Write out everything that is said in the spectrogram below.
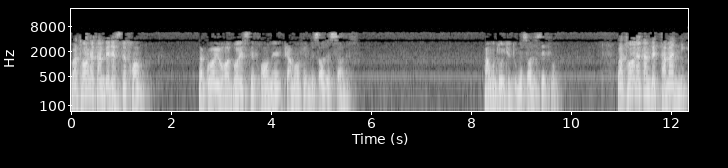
و تارتا به استفهام و گاهی اوقات با استفهام کما فی المثال الثالث همونطور که تو مثال سوم. و تارتا به تمنی.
